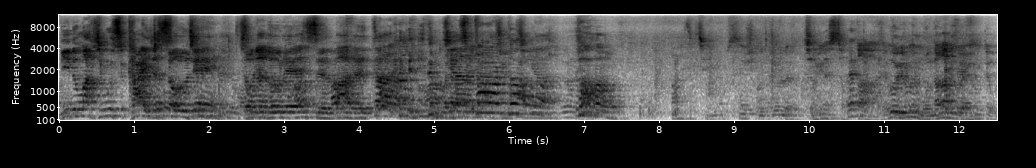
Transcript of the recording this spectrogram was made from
니도 마치 무스 카이저 소제 소냐 노래 스파르타. 재미가 진짜 없다. 이거 이러면 못 나가는 거야 형 때문에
